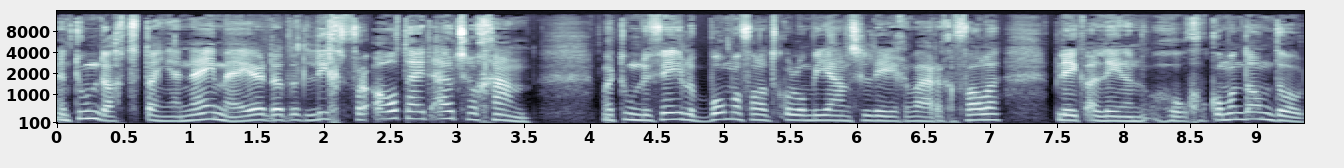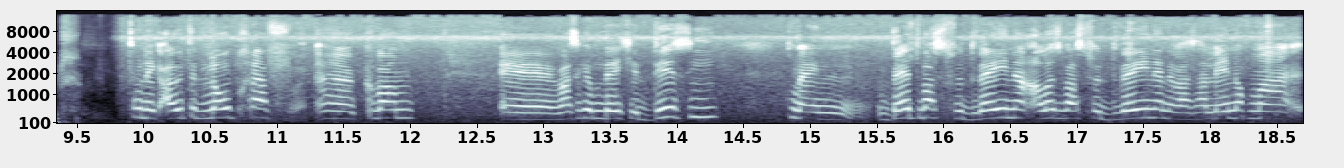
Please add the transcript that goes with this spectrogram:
En toen dacht Tanja Nijmeijer dat het licht voor altijd uit zou gaan. Maar toen de vele bommen van het Colombiaanse leger waren gevallen... bleek alleen een hoge commandant dood. Toen ik uit het loopgraf uh, kwam, uh, was ik een beetje dizzy. Mijn bed was verdwenen, alles was verdwenen. Er was alleen nog maar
